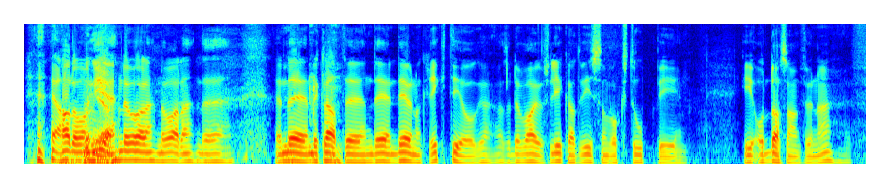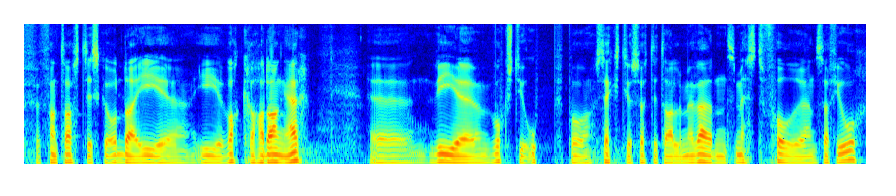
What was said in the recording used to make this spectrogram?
ja, det var mye. Det var det. det, var det. det, det, det er klart, det, det, er jo nok riktig òg. Altså, det var jo slik at vi som vokste opp i i Odda-samfunnet. Fantastiske Odda i, i vakre Hardanger. Eh, vi eh, vokste jo opp på 60- og 70-tallet med verdens mest forurensa fjord.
